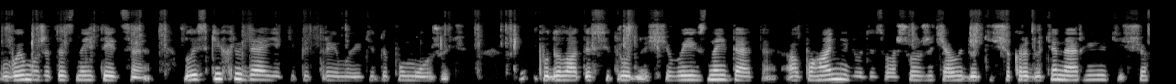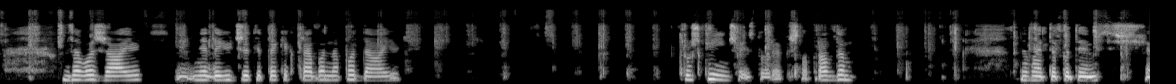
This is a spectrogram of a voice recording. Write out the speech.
ви можете знайти це. Близьких людей, які підтримують і допоможуть подолати всі труднощі, ви їх знайдете. А погані люди з вашого життя уйдуть ті, що крадуть енергію, ті, що заважають, не дають жити так, як треба, нападають. Трошки інша історія пішла, правда? Давайте подивимося ще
